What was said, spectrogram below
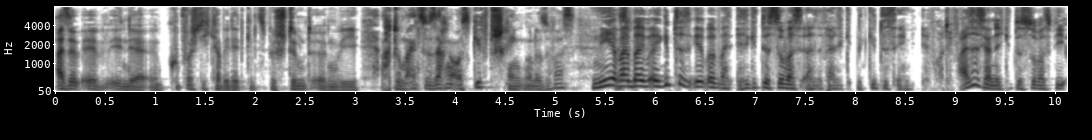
Also äh, in der im Kupferstichkabinett gibt's bestimmt irgendwie. Ach, du meinst so Sachen aus Giftschränken oder sowas? Nee, aber, aber aber gibt es aber gibt es sowas also gibt es irgendwie- ich weiß es ja nicht, gibt es sowas wie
